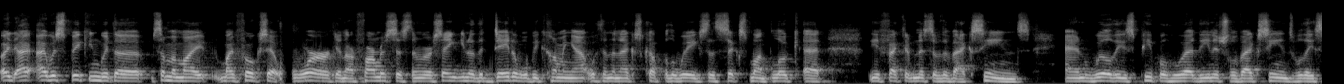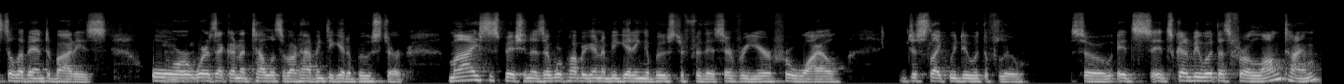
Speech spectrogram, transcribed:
I, I was speaking with uh, some of my my folks at work and our pharmacists, and we were saying, you know, the data will be coming out within the next couple of weeks. The six month look at the effectiveness of the vaccines, and will these people who had the initial vaccines will they still have antibodies, or mm-hmm. where's that going to tell us about having to get a booster? My suspicion is that we're probably going to be getting a booster for this every year for a while just like we do with the flu. So it's it's going to be with us for a long time.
